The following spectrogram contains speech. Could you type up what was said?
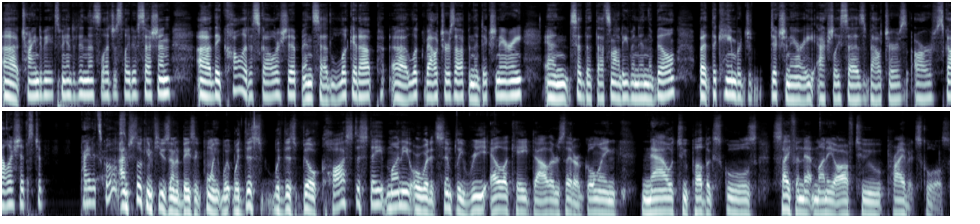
uh, trying to be expanded in this legislative session, uh, they call it a scholarship and said look it up, uh, look vouchers up in the dictionary, and said that that's not even in the bill. But the Cambridge Dictionary actually says vouchers are scholarships to private schools. I'm still confused on a basic point. Would, would, this would this bill cost the state money, or would it simply reallocate dollars that are going now to public schools, siphon that money off to private schools?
